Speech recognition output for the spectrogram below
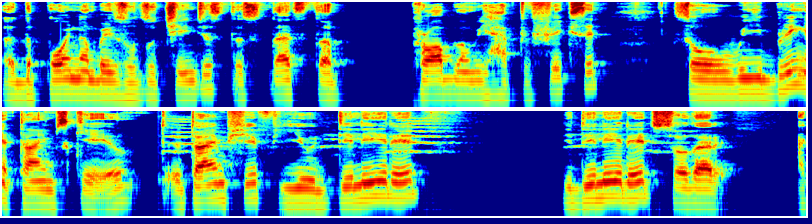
uh, the point number is also changes. This that's the problem we have to fix it. So we bring a time scale, a time shift, you delete it, you delete it so that uh,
